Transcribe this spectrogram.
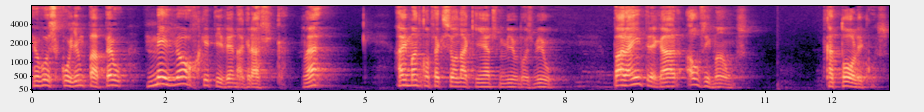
Eu vou escolher um papel melhor que tiver na gráfica, não é? Aí mando confeccionar 500 mil, 2 mil, para entregar aos irmãos católicos,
